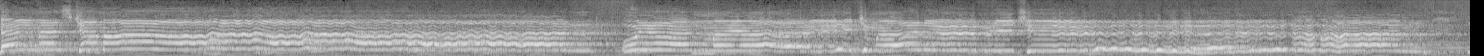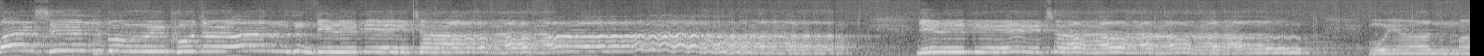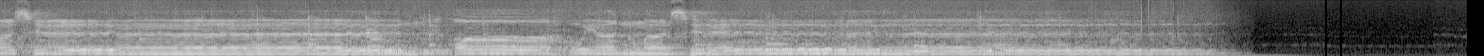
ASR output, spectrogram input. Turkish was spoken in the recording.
Değmez keman. Uyanmaya ikmal ömrü için Aman varsın bu bitap uyanmasın. Ah uyanmasın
